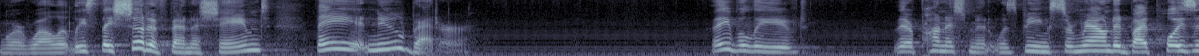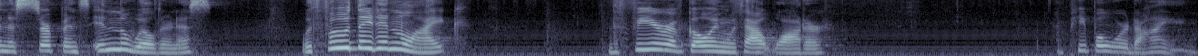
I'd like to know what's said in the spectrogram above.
Or, well, at least they should have been ashamed. They knew better. They believed their punishment was being surrounded by poisonous serpents in the wilderness, with food they didn't like, the fear of going without water, and people were dying.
